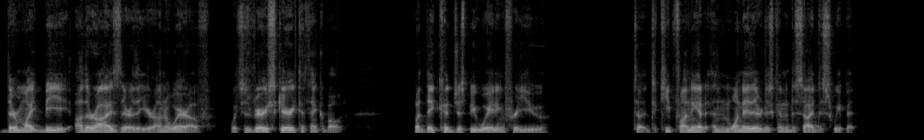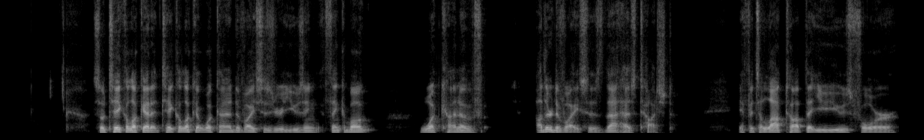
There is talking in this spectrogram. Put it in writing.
there might be other eyes there that you're unaware of, which is very scary to think about. But they could just be waiting for you to, to keep funding it. And one day they're just going to decide to sweep it. So take a look at it. Take a look at what kind of devices you're using. Think about what kind of other devices that has touched. If it's a laptop that you use for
